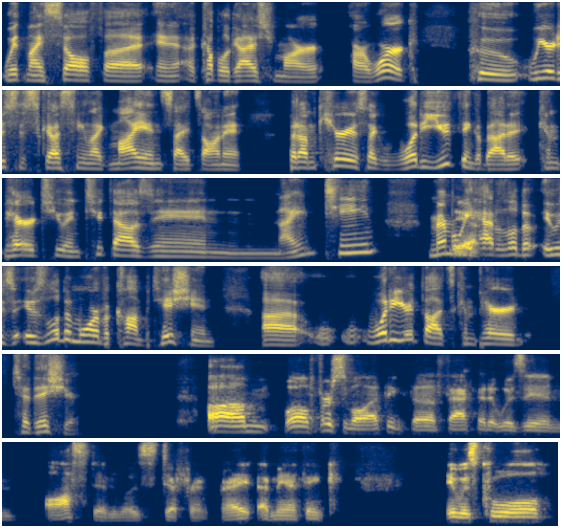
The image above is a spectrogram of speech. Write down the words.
with myself uh, and a couple of guys from our our work who we were just discussing like my insights on it. But I'm curious, like, what do you think about it compared to in 2019? Remember, yeah. we had a little bit. It was it was a little bit more of a competition. Uh, what are your thoughts compared to this year? Um, well, first of all, I think the fact that it was in Austin was different, right? I mean, I think it was cool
